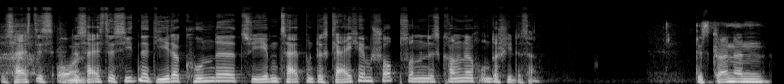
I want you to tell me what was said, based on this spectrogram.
Das heißt, es, das heißt, es sieht nicht jeder Kunde zu jedem Zeitpunkt das Gleiche im Shop, sondern es können auch Unterschiede sein. Das können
